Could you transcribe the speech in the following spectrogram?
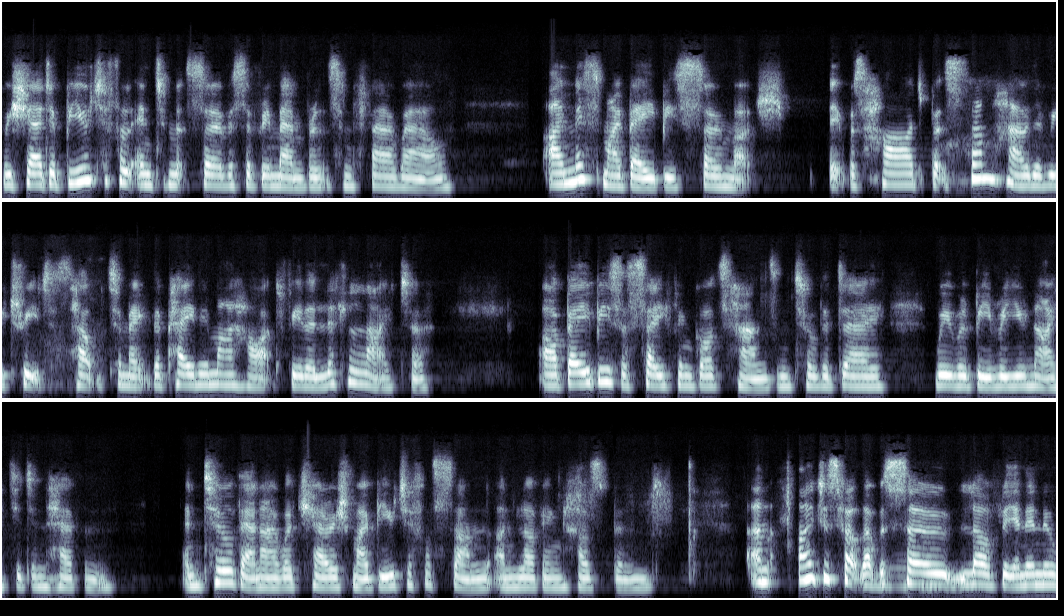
We shared a beautiful, intimate service of remembrance and farewell. I miss my babies so much. It was hard, but somehow the retreat has helped to make the pain in my heart feel a little lighter. Our babies are safe in God's hands until the day we will be reunited in heaven. Until then, I will cherish my beautiful son and loving husband. And I just felt that was so lovely. And in a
